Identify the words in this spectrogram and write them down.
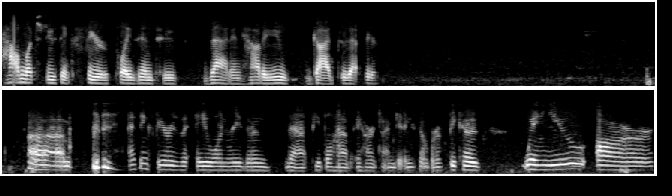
how much do you think fear plays into that, and how do you guide through that fear? Um, I think fear is the A1 reason that people have a hard time getting sober because when you are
